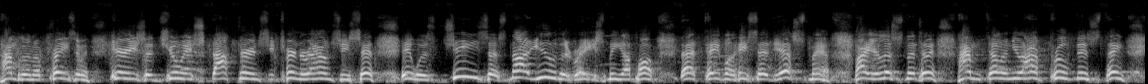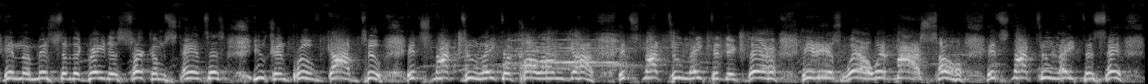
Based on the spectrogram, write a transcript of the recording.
I'm going to praise him. Here he's a Jewish doctor. And she turned around and she said, It was Jesus, not you, that raised me up off that table. He said, Yes, ma'am. Are you listening to me? I'm telling you, I've proved this thing in the midst of the greatest circumstances. You can prove God too. It's not too late to call on God. It's not too late to declare it is well with my soul. It's not too late to say,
